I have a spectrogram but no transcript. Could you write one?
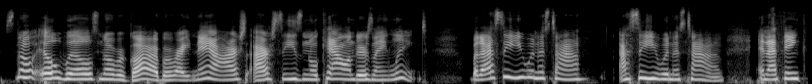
It's no ill will. It's no regard. But right now, our our seasonal calendars ain't linked. But I see you when it's time. I see you when it's time. And I think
